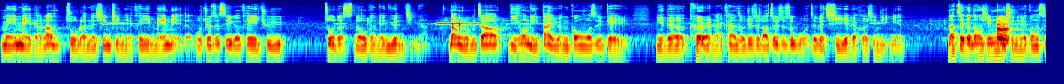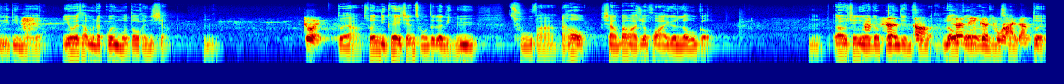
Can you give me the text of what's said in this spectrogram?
美美的，让主人的心情也可以美美的。我觉得这是一个可以去做的 slogan 跟愿景啊，让我们知道以后你带员工或是给你的客人来看的时候，就知道这就是我这个企业的核心理念。那这个东西目前你的公司一定没有，因为他们的规模都很小。嗯，对，对啊，所以你可以先从这个领域出发，然后想办法去画一个 logo。嗯，要先有一个 branding 出来，logo 跟名称，对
